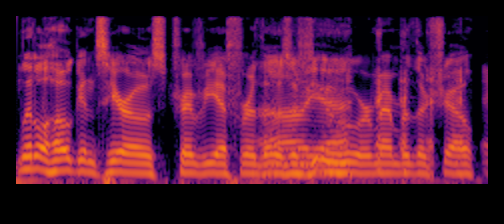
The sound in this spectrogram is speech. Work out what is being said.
Little Hogan's Heroes trivia for those oh, of you yeah. who remember the show.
